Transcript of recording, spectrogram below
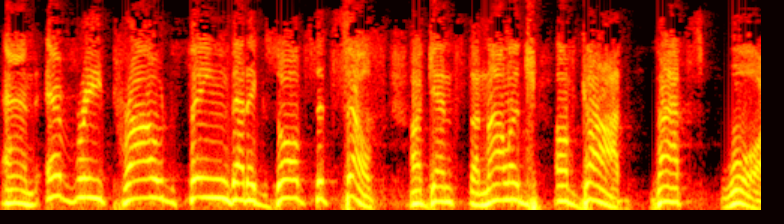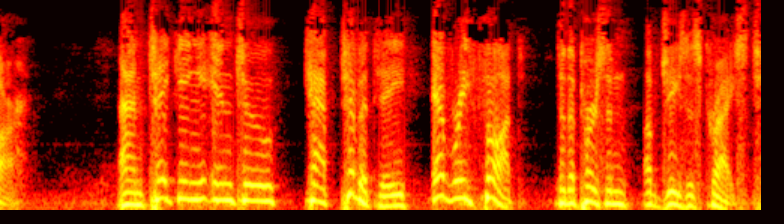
and every proud thing that exalts itself against the knowledge of God. That's war. And taking into captivity every thought to the person of Jesus Christ.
